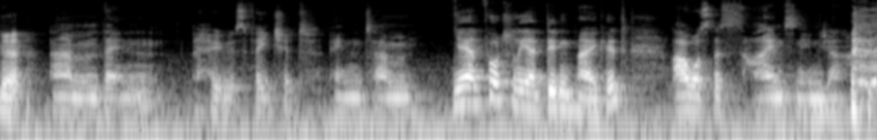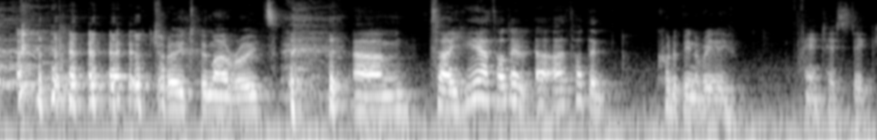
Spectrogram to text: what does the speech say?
yeah. um, than who was featured. And um, yeah, unfortunately, I didn't make it. I was the science ninja, true to my roots. Um, so yeah, I thought that uh, I thought that could have been a really fantastic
